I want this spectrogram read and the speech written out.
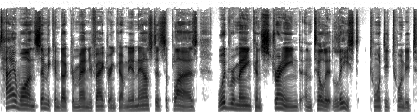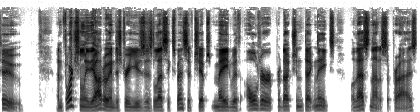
Taiwan Semiconductor Manufacturing Company announced its supplies would remain constrained until at least 2022. Unfortunately, the auto industry uses less expensive chips made with older production techniques. Well, that's not a surprise.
